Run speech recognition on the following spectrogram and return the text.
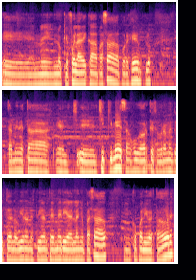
en, en lo que fue la década pasada, por ejemplo. También está el, el Chiqui Mesa, un jugador que seguramente ustedes lo vieron estudiante de Mérida el año pasado en Copa Libertadores.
